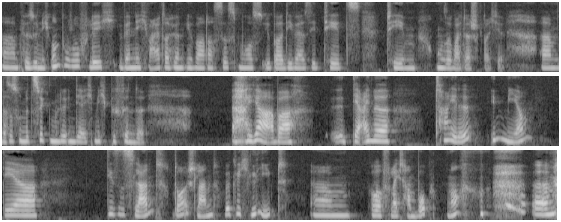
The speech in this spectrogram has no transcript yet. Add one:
äh, persönlich und beruflich, wenn ich weiterhin über Rassismus, über Diversitätsthemen und so weiter spreche. Ähm, das ist so eine Zwickmühle, in der ich mich befinde. Ja, aber äh, der eine Teil in mir, der dieses Land, Deutschland, wirklich liebt, ähm, oder vielleicht Hamburg, ne? ähm,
